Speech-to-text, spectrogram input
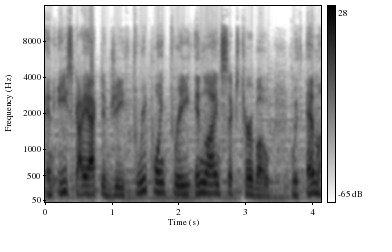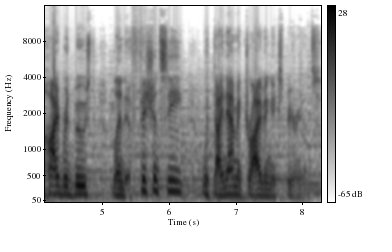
and eSkyactiv G 3.3 inline-six turbo with M hybrid boost blend efficiency with dynamic driving experience.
